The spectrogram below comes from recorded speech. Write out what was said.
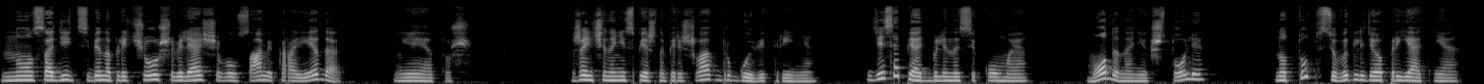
но садить себе на плечо шевелящего усами короеда? Нет уж. Женщина неспешно перешла к другой витрине. Здесь опять были насекомые. Мода на них, что ли? Но тут все выглядело приятнее.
